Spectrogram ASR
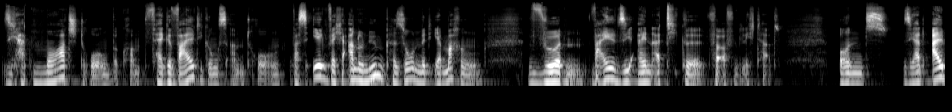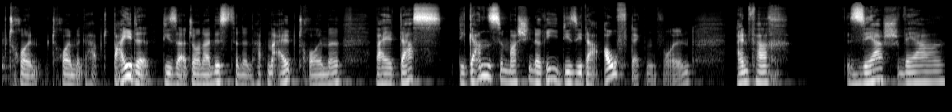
sie hat Morddrohungen bekommen, Vergewaltigungsandrohungen, was irgendwelche anonymen Personen mit ihr machen würden, weil sie einen Artikel veröffentlicht hat. Und sie hat Albträume gehabt. Beide dieser Journalistinnen hatten Albträume, weil das, die ganze Maschinerie, die sie da aufdecken wollen, einfach sehr schwer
